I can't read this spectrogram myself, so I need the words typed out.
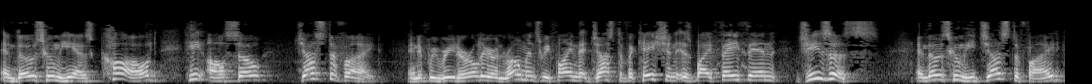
and those whom he has called, he also justified. And if we read earlier in Romans, we find that justification is by faith in Jesus. And those whom he justified,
